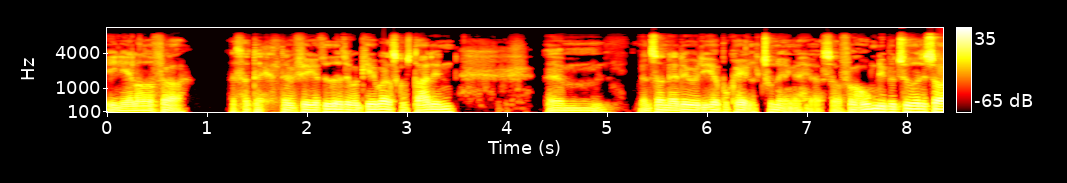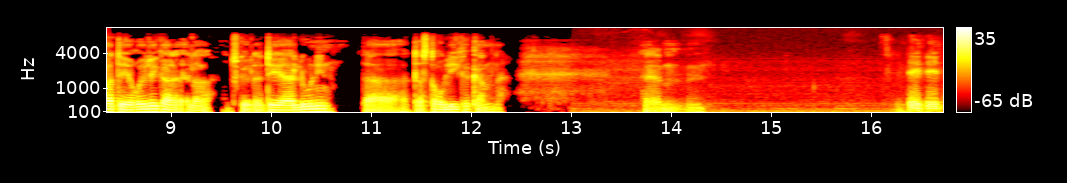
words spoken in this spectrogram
egentlig allerede før. Altså, da, da vi fik at vide, at det var Kepa, der skulle starte ind. Øhm, men sådan er det jo i de her pokalturneringer her. Så forhåbentlig betyder det så, at det er Rydiger, eller undskyld, at det er Lunin, der, der står ligakampene. Øhm, det, det,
